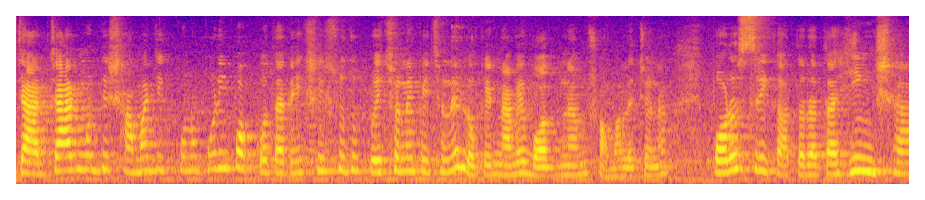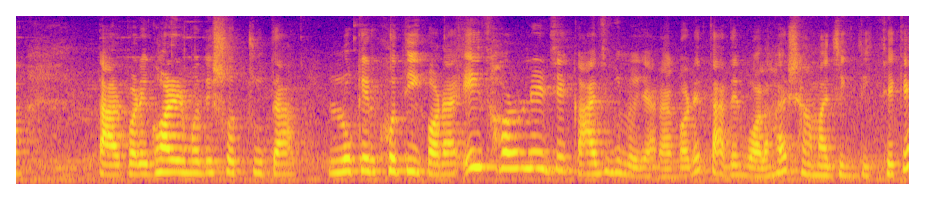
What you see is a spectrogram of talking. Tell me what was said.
যার যার মধ্যে সামাজিক কোনো পরিপক্কতা নেই, সে শুধু পেছনে পেছনে লোকের নামে বদনাম, সমালোচনা, পরশ্রী কাতরতা, হিংসা তারপরে ঘরের মধ্যে শত্রুতা, লোকের ক্ষতি করা, এই ধরনের যে কাজগুলো যারা করে, তাদের বলা হয় সামাজিক দিক থেকে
